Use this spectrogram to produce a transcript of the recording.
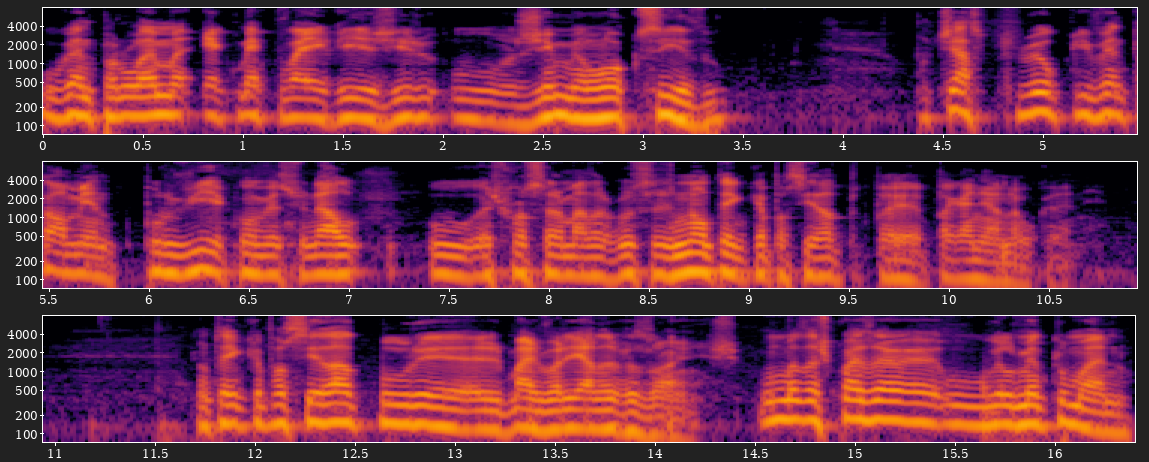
o grande problema é como é que vai reagir o regime enlouquecido, porque já se percebeu que, eventualmente, por via convencional, as Forças Armadas Russas não têm capacidade para, para ganhar na Ucrânia não têm capacidade por as mais variadas razões. Uma das quais é o elemento humano.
